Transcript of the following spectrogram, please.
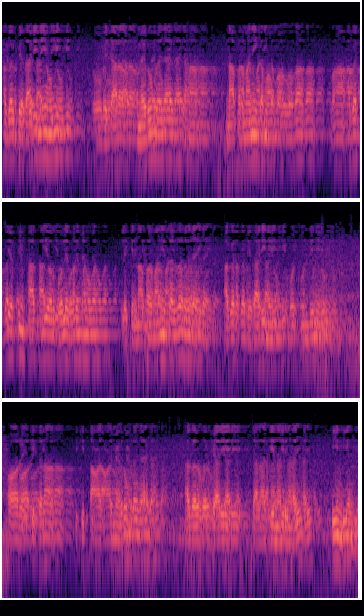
اگر بیداری نہیں ہوگی تو بیچارہ محروم رہ جائے گا۔ جہاں نافرمانی کا موقع ہوگا۔ وہاں اگر اپنی سادگی اور بولے بڑے میں ہوگا لیکن نافرمانی سرزد ہو جائے گی۔ اگر اگر بیداری نہیں ہوگی بوجھ بندی نہیں ہوگی۔ اور اسی طرح کسی تعداد سے محروم رہ جائے گا۔ اگر وہ پیاری چالاکی نہ دکھائی، تین دین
